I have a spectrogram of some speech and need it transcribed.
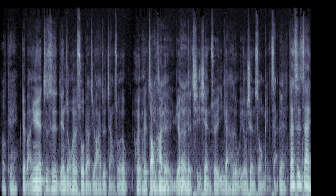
OK，对吧？因为就是联总会的缩表计划，就讲说会会照它的原本的期限，所以应该会优先收美债。对，但是在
